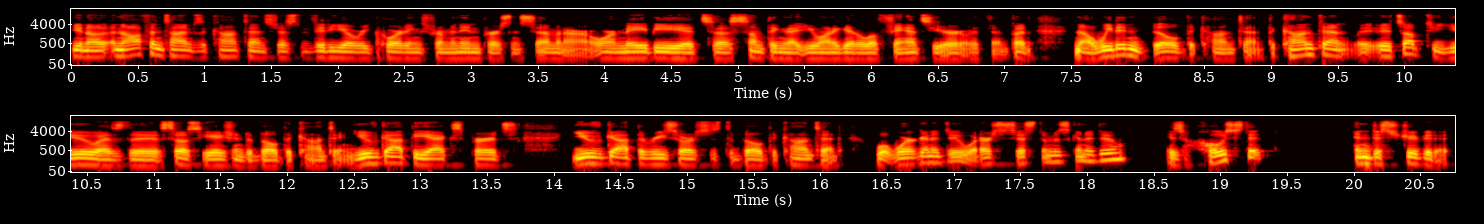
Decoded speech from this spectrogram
You know, and oftentimes the content's just video recordings from an in-person seminar, or maybe it's uh, something that you want to get a little fancier with it. But no, we didn't build the content. The content, it's up to you as the association to build the content. You've got the experts, you've got the resources to build the content. What we're going to do, what our system is going to do, is host it and distribute it.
